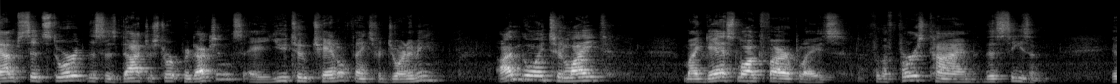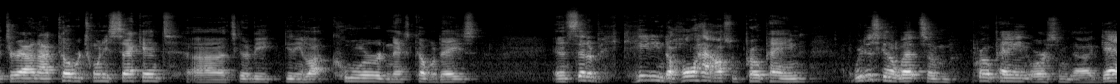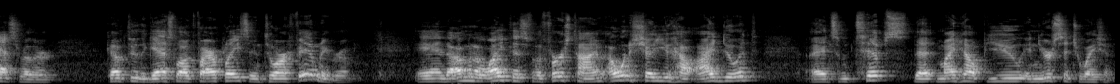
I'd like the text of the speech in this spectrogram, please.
I'm Sid Stewart. This is Dr. Stewart Productions, a YouTube channel. Thanks for joining me. I'm going to light my gas log fireplace for the first time this season. It's around October 22nd. Uh, it's going to be getting a lot cooler the next couple days. And instead of heating the whole house with propane, we're just going to let some propane or some uh, gas rather come through the gas log fireplace into our family room and I'm going to light this for the first time. I want to show you how I do it and some tips that might help you in your situation.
